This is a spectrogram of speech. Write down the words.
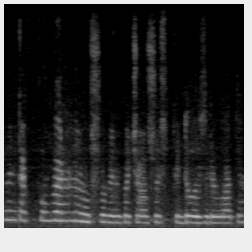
Він так повернув, що він почав щось підозрювати.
